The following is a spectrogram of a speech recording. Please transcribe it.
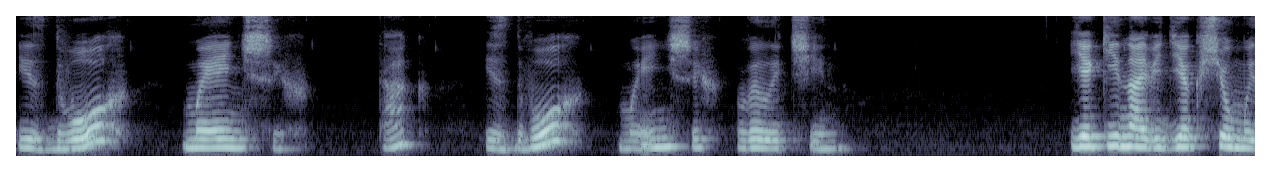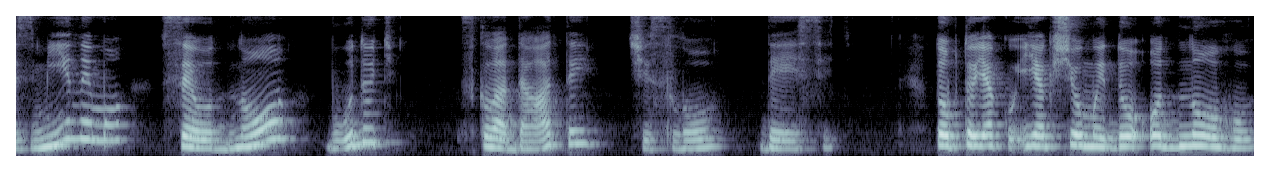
із двох менших, так? із двох менших величин, які навіть якщо ми змінимо, все одно будуть складати число 10. Тобто, якщо ми до 1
